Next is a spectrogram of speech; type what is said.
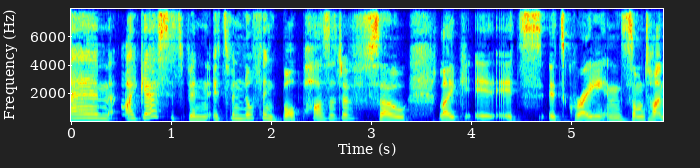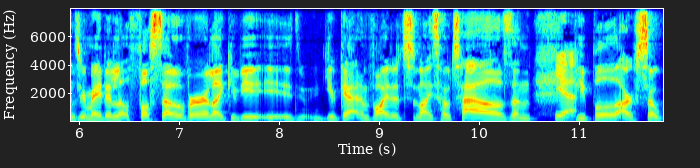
Um, I guess it's been it's been nothing but positive. So like it, it's it's great, and sometimes you're made a little fuss over. Like if you you get invited to nice hotels, and yeah. people are so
